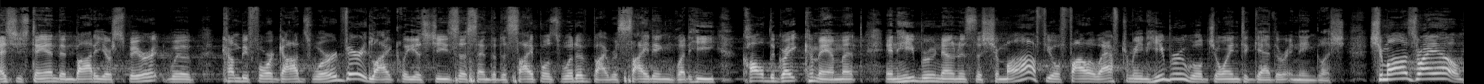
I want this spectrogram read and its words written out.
As you stand in body or spirit, we'll come before God's word, very likely as Jesus and the disciples would have by reciting what he called the great commandment in Hebrew known as the Shema. If you'll follow after me in Hebrew, we'll join together in English. Shema Israel.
